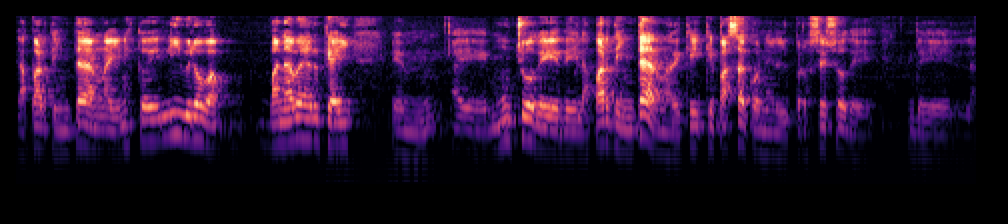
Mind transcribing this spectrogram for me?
la parte interna, y en este libro va- van a ver que hay eh, eh, mucho de, la parte interna, de qué, pasa con el proceso de, de la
